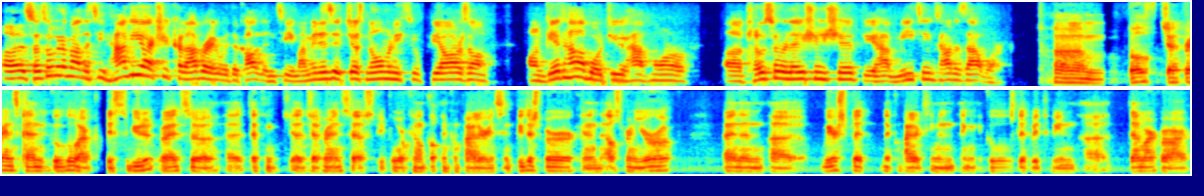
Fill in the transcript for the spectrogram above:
Uh, so talking about the team, how do you actually collaborate with the Kotlin team? I mean, is it just normally through PRs on on GitHub, or do you have more uh, closer relationship? Do you have meetings? How does that work? Um, both JetBrains and Google are distributed, right? So uh, I think JetBrains has people working on Kotlin compiler in St. Petersburg and elsewhere in Europe and then uh, we're split the compiler team and, Google split between uh, Denmark where our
